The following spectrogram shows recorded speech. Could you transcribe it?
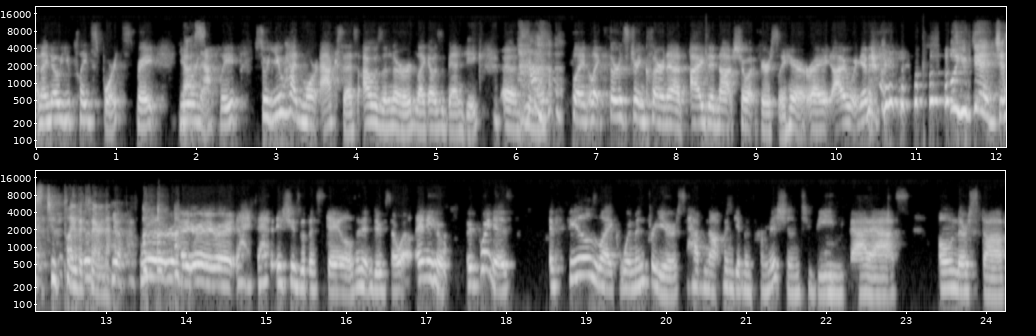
And I know you played sports, right? You yes. were an athlete, so you had more access. I was a nerd, like I was a band geek, and you know, playing like third string clarinet. I did not show up fiercely here, right? I, you know. well, you did just to play the clarinet. yeah, right, right, right, right. I had issues with the scales. I didn't do so well. Anywho, the point is, it feels like women for years have not been given permission to be mm. badass, own their stuff,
